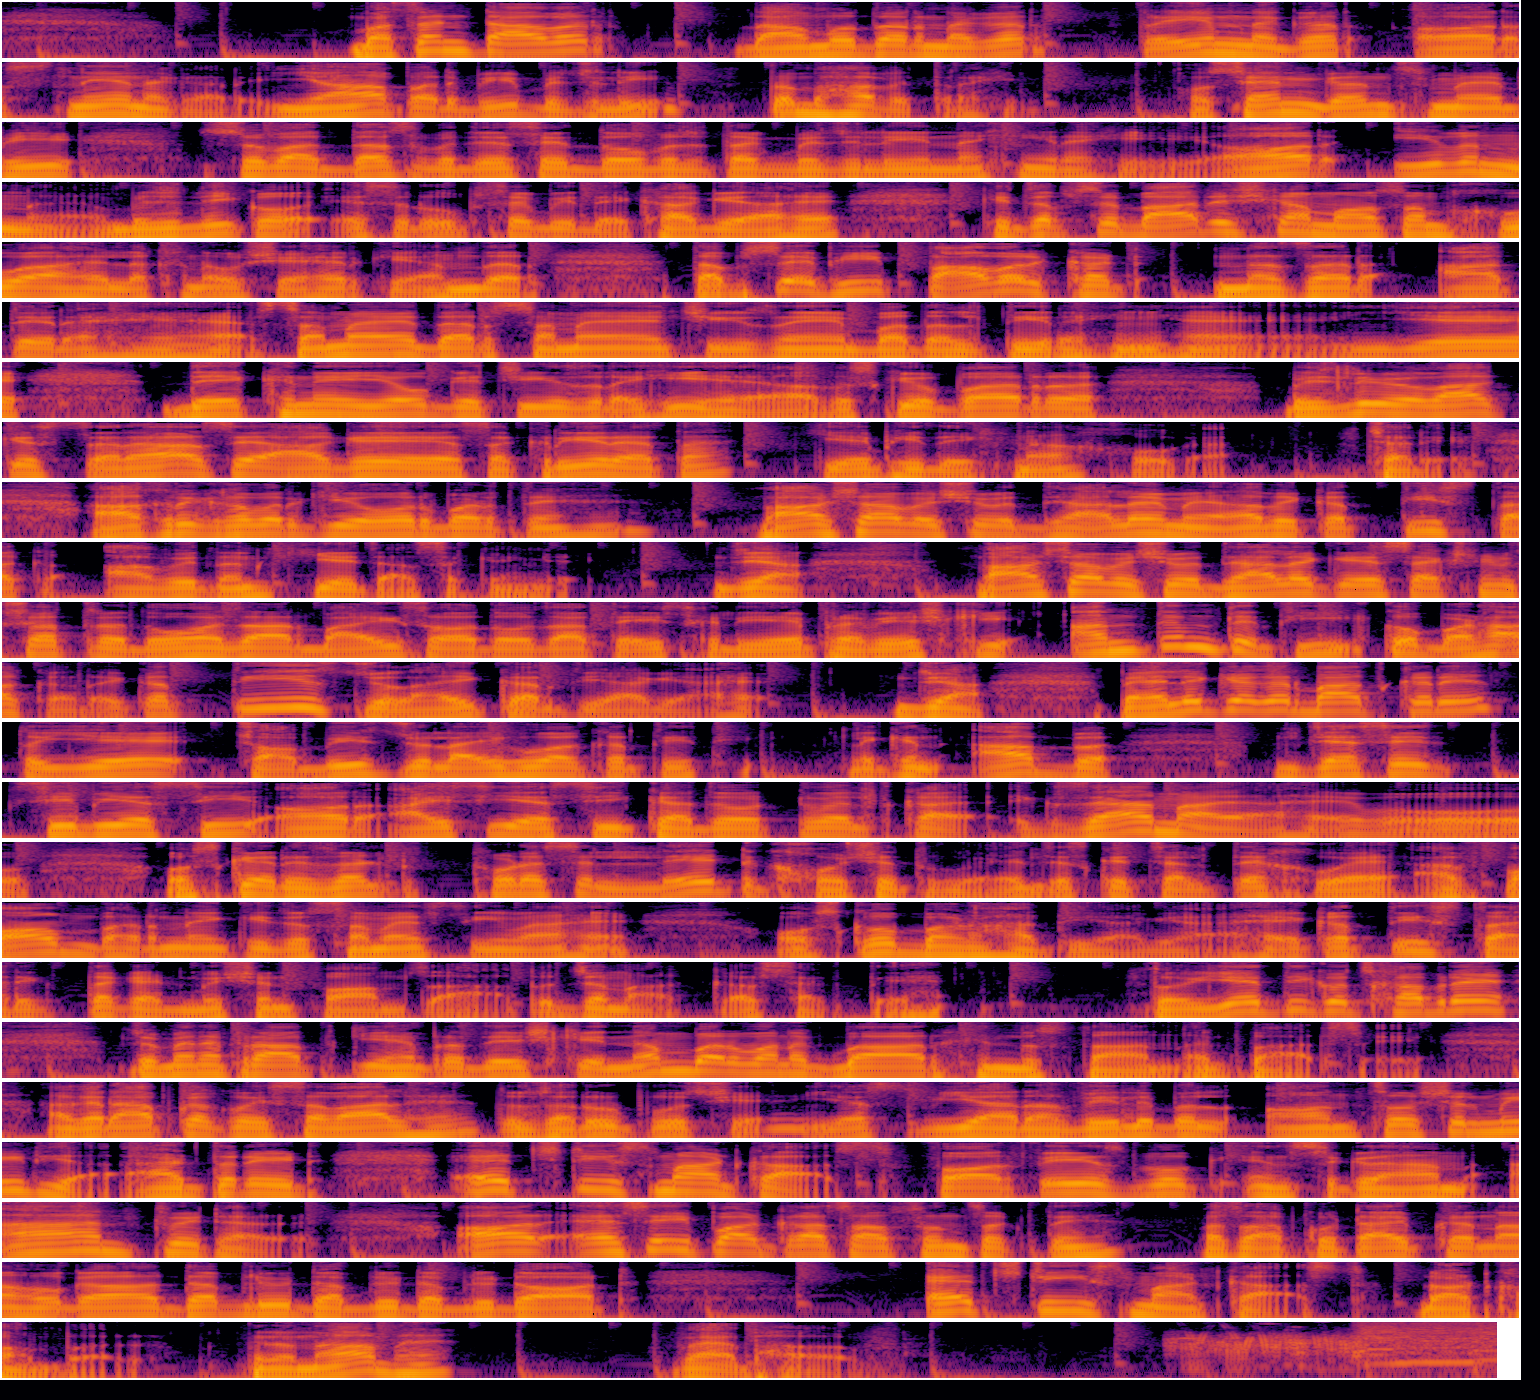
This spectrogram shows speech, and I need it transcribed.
बसंत टावर, दामोदर नगर, प्रेम नगर और स्नेह नगर यहाँ पर भी बिजली प्रभावित रही। हुसैनगंज में भी सुबह 10 बजे से 2 बजे तक बिजली नहीं रही और इवन बिजली को इस रूप से भी देखा गया है कि जब से बारिश का मौसम हुआ है लखनऊ शहर के अंदर, तब से भी पावर कट नज़र आते रहे हैं। समय दर समय चीज़ें बदलती रही हैं। ये देखने योग्य चीज़ रही है। अब इसके ऊपर बिजली विभाग किस तरह से आगे सक्रिय रहता है, ये भी देखना होगा। चलिए आखिरी खबर की ओर बढ़ते हैं। भाषा विश्वविद्यालय में अब इकतीस तक आवेदन किए जा सकेंगे। जी हाँ भाषा विश्वविद्यालय के शैक्षणिक सत्र 2022 और 2023 के लिए प्रवेश की अंतिम तिथि को बढ़ाकर 31 जुलाई कर दिया गया है। जी हाँ पहले की अगर बात करें तो ये 24 जुलाई हुआ करती थी। लेकिन अब जैसे सीबीएसई और आईसीएसई का जो ट्वेल्थ का एग्ज़ाम आया है, वो उसके रिज़ल्ट थोड़े से लेट घोषित हुए, जिसके चलते हुए अब फॉर्म भरने की जो समय सीमा है, उसको बढ़ा दिया गया है, इकतीस तारीख तक एडमिशन फॉर्म्स आप जमा कर सकते हैं। तो ये थी कुछ खबरें जो मैंने प्राप्त की हैं प्रदेश के नंबर वन अखबार, हिंदुस्तान अखबार से। अगर आपका कोई सवाल है तो ज़रूर पूछिए। Yes we are available on social media at the rate H T smart cast for Facebook Instagram and Twitter और ऐसे ही पॉडकास्ट आप सुन सकते हैं। बस आपको टाइप करना होगा W W W dot H T smart dot com पर। मेरा नाम है वैभव।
